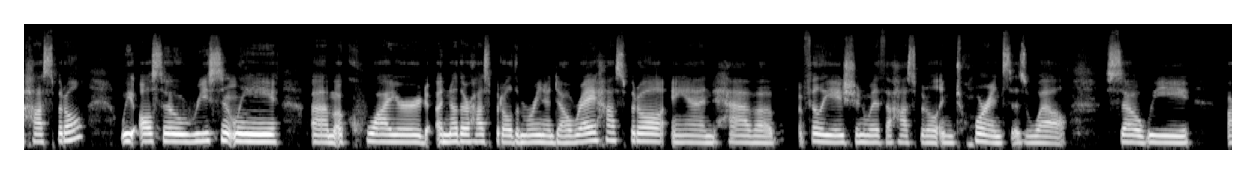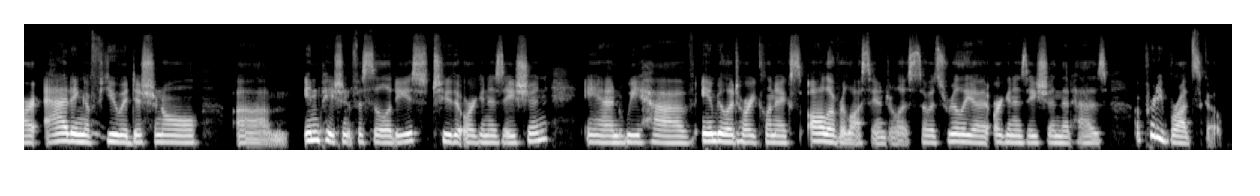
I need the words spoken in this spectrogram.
hospital. We also recently um, acquired another hospital, the Marina Del Rey Hospital, and have a affiliation with a hospital in Torrance as well. So we are adding a few additional um, inpatient facilities to the organization, and we have ambulatory clinics all over Los Angeles. So it's really an organization that has a pretty broad scope.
